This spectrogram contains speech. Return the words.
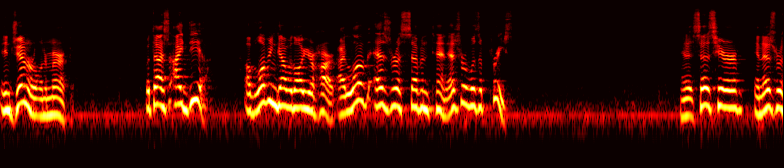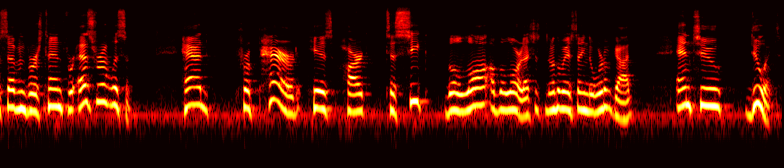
in general in America. But this idea of loving God with all your heart. I love Ezra 7:10. Ezra was a priest. And it says here in Ezra 7 verse 10, for Ezra, listen, had prepared his heart to seek the law of the Lord. That's just another way of saying the word of God, and to do it.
